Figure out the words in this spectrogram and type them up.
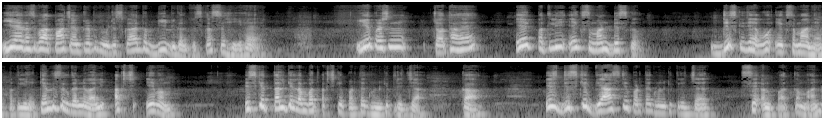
ये है दस बात पाँच एम्पियर प्रति मीटर स्क्वायर तो बी विकल्प इसका सही है। ये प्रश्न चौथा है, एक पतली, एक समान डिस्क। डिस्क जो है वो एक समान है, पतली है। केंद्र से गुजरने वाली अक्ष एवं इसके तल के लंबवत अक्ष के पड़ते घुंड की त्रिज्या का। इस डिस्क के व्यास के पड़ते घुंड की त्रिज्या से अनुपात का मान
